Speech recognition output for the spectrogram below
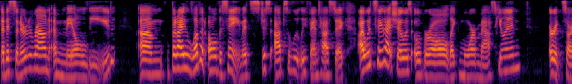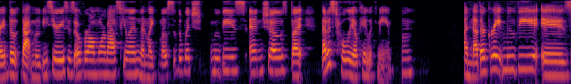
that is centered around a male lead. Um, but I love it all the same. It's just absolutely fantastic. I would say that show is overall like more masculine, or sorry, the, that movie series is overall more masculine than like most of the witch movies and shows, but that is totally okay with me. Um, Another great movie is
